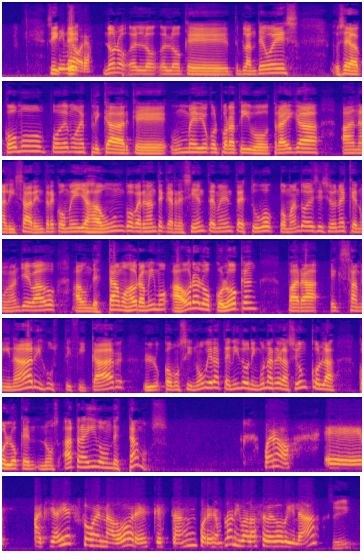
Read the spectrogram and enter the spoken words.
Sí, Dime eh, ahora. No, no, lo, lo que te planteo es o sea, ¿cómo podemos explicar que un medio corporativo traiga a analizar, entre comillas, a un gobernante que recientemente estuvo tomando decisiones que nos han llevado a donde estamos ahora mismo? Ahora lo colocan para examinar y justificar como si no hubiera tenido ninguna relación con, la, con lo que nos ha traído donde estamos. Bueno, eh, aquí hay exgobernadores que están, por ejemplo, Aníbal Acevedo Vilá. Sí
